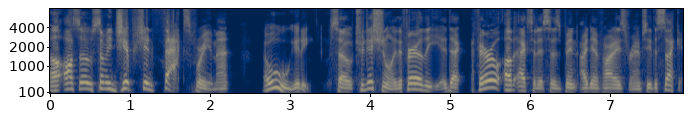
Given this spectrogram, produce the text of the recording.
Uh, also, some Egyptian facts for you, Matt. Oh, giddy. So traditionally, the pharaoh of, the, pharaoh of Exodus has been identified as Ramses II,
